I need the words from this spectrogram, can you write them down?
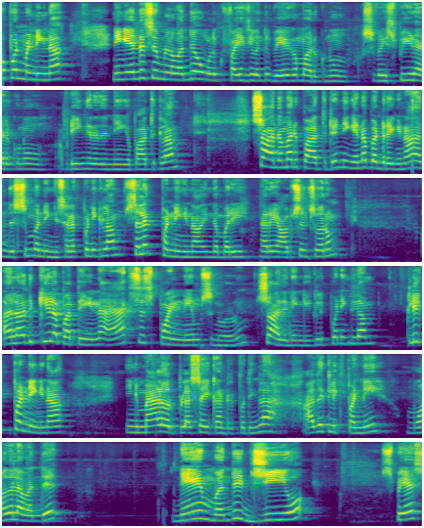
ஓப்பன் பண்ணிங்கன்னா நீங்கள் எந்த சிம்மில் வந்து உங்களுக்கு ஃபைவ் ஜி வந்து வேகமாக இருக்கணும் ஸ்பீடாக இருக்கணும் அப்படிங்கிறத நீங்கள் பார்த்துக்கலாம். ஸோ அந்த மாதிரி பார்த்துட்டு நீங்கள் என்ன பண்ணுறீங்கன்னா அந்த சிம்மை நீங்கள் செலக்ட் பண்ணிக்கலாம். செலக்ட் பண்ணிங்கன்னா இந்த மாதிரி நிறைய ஆப்ஷன்ஸ் வரும். அதில் வந்து கீழே பார்த்தீங்கன்னா ஆக்சஸ் பாயிண்ட் நேம்ஸ்னு வரும். ஸோ அதை நீங்கள் கிளிக் பண்ணிக்கலாம். கிளிக் பண்ணிங்கன்னா நீங்கள் மேலே ஒரு ப்ளஸ் ஐக்கான் இருக்கு பார்த்தீங்களா? அதை கிளிக் பண்ணி முதல்ல வந்து நேம் வந்து Jio space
